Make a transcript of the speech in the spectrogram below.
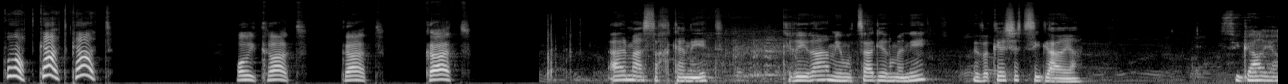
קאט, קאט, קאט. אוי, קאט, קאט, קאט. עלמה השחקנית, קרירה ממוצא גרמני, מבקשת סיגריה. סיגריה.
